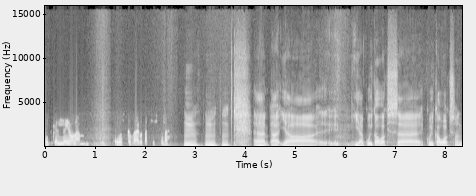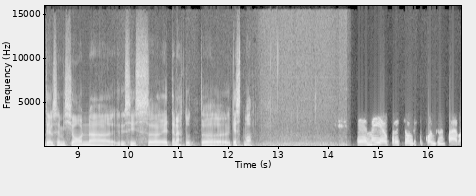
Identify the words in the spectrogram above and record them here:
hetkel ei ole, ei oska praegu täpsustada mm,. Mm, mm. ja, ja kui kauaks, kui kauaks on teil see missioon siis ette nähtud kestma? meie operatsioon kestab kolmkümmend päeva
